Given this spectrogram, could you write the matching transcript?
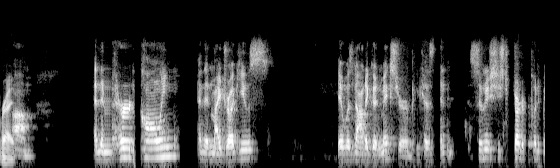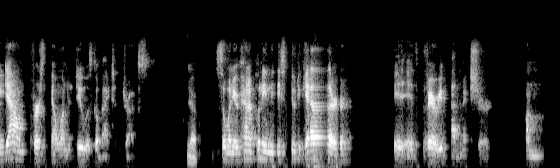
Right. Um, and then her calling, and then my drug use, it was not a good mixture because then as soon as she started putting me down, the first thing I wanted to do was go back to the drugs. Yep. So when you're kind of putting these two together, it, it's a very bad mixture. Um,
